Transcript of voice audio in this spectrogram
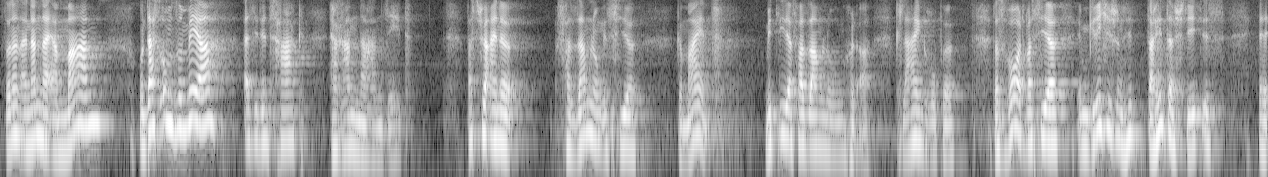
sondern einander ermahnen und das umso mehr, als ihr den Tag herannahen seht. Was für eine Versammlung ist hier gemeint? Mitgliederversammlung oder Kleingruppe? Das Wort, was hier im Griechischen dahinter steht, ist äh,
